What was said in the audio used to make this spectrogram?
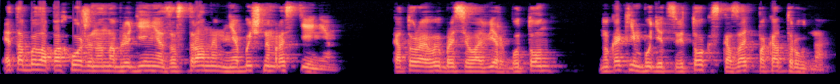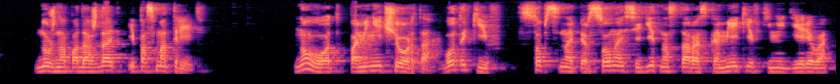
Это было похоже на наблюдение за странным необычным растением, которое выбросило вверх бутон, но каким будет цветок, сказать пока трудно. Нужно подождать и посмотреть. Ну вот, помяни черта, вот и Киф, собственной персоной сидит на старой скамейке в тени дерева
